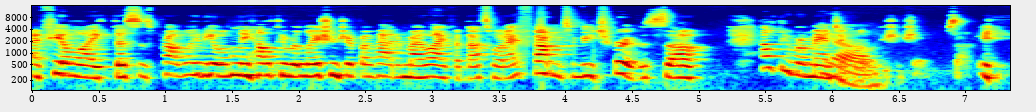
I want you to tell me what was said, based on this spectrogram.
I feel like this is probably the only healthy relationship I've had in my life, and that's what I found to be true. So, healthy romantic Yeah. relationship. Sorry.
